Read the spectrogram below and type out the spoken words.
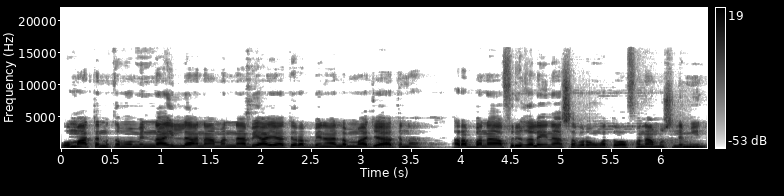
वो मातन का मन्ना अल्ला ना मन्ना ब्यात रबना लम्मा जातना। रबना अफ़रीना सबरों व तोफ़ना मुसलमिन।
